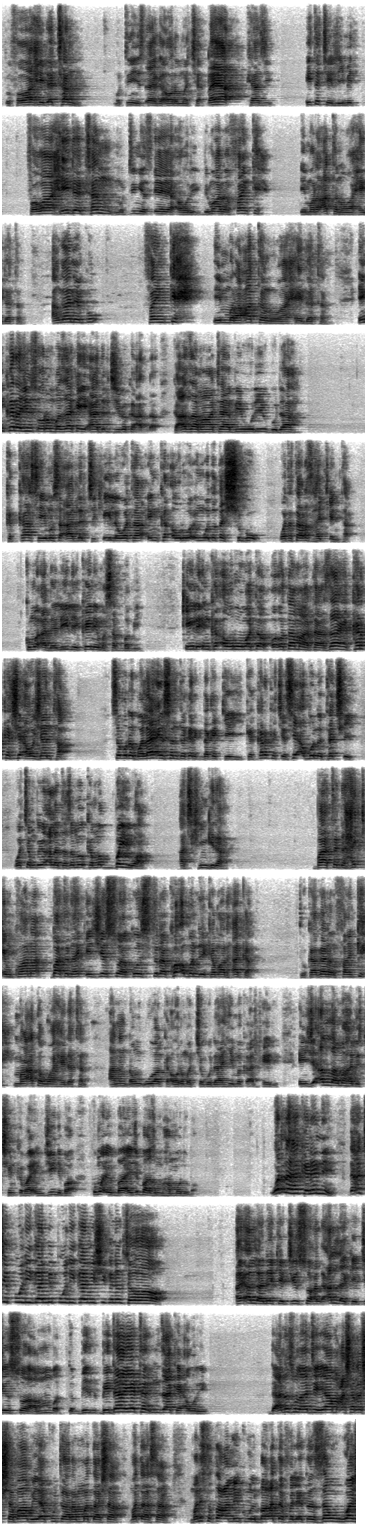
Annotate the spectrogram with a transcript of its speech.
To fawahidatan mutum ya tsaya ga auren mace ɗaya kaji ita ce limit. Fawahidatan mutum ya tsaya ya auri bi ma'ana fankih imra'atan wahidatan. An gane ko fankih imra'atan wahidatan. In kana jin tsoron ba za ka yi adalci ba ka azama mata biyu wuri guda ka kasa yi musu adalci kila wata in ka auro in wata ta shigo wata ta rasa haƙƙinta. Kuma a dalili kai ne masabbabi. Kila in ka auro wata mata za ka karkace a wajenta. Saboda bala'in son da kake yi ka karkace sai abun da ta ce waccan bai Allah ta zama kamar baiwa a cikin gida. Ba ta da haƙƙin kwana ba ta da haƙƙin ciyarwa ko sutura ko abin da ya kama da haka. To ka ganin fanki ma'ata wahidatan a nan dan uwa ka aure mace guda hi maka alheri. In ji Allah mahaliccinka ba in ji ni ba kuma ba in ji bazun Muhammadu ba. Wannan haka ne ne da an ce polygamy polygamy shi ganin to ai Allah ne ke ce su Allah ke ce su amma bidayatan in za ka yi aure. Da annabi sallallahu alaihi ya ma'asharar shabab ya ku taron matasa matasa man istata'a minkum alba'ata falyatazawwaj.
